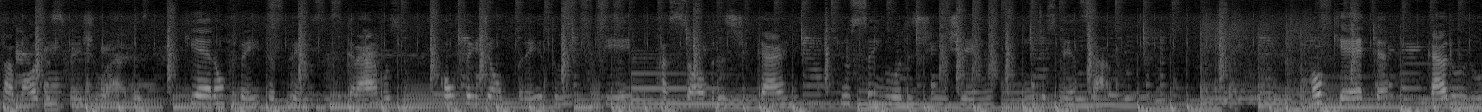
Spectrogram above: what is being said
famosas feijoadas que eram feitas pelos escravos com feijão preto e as sobras de carne que os senhores de engenho indispensavam. Moqueca, caruru,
